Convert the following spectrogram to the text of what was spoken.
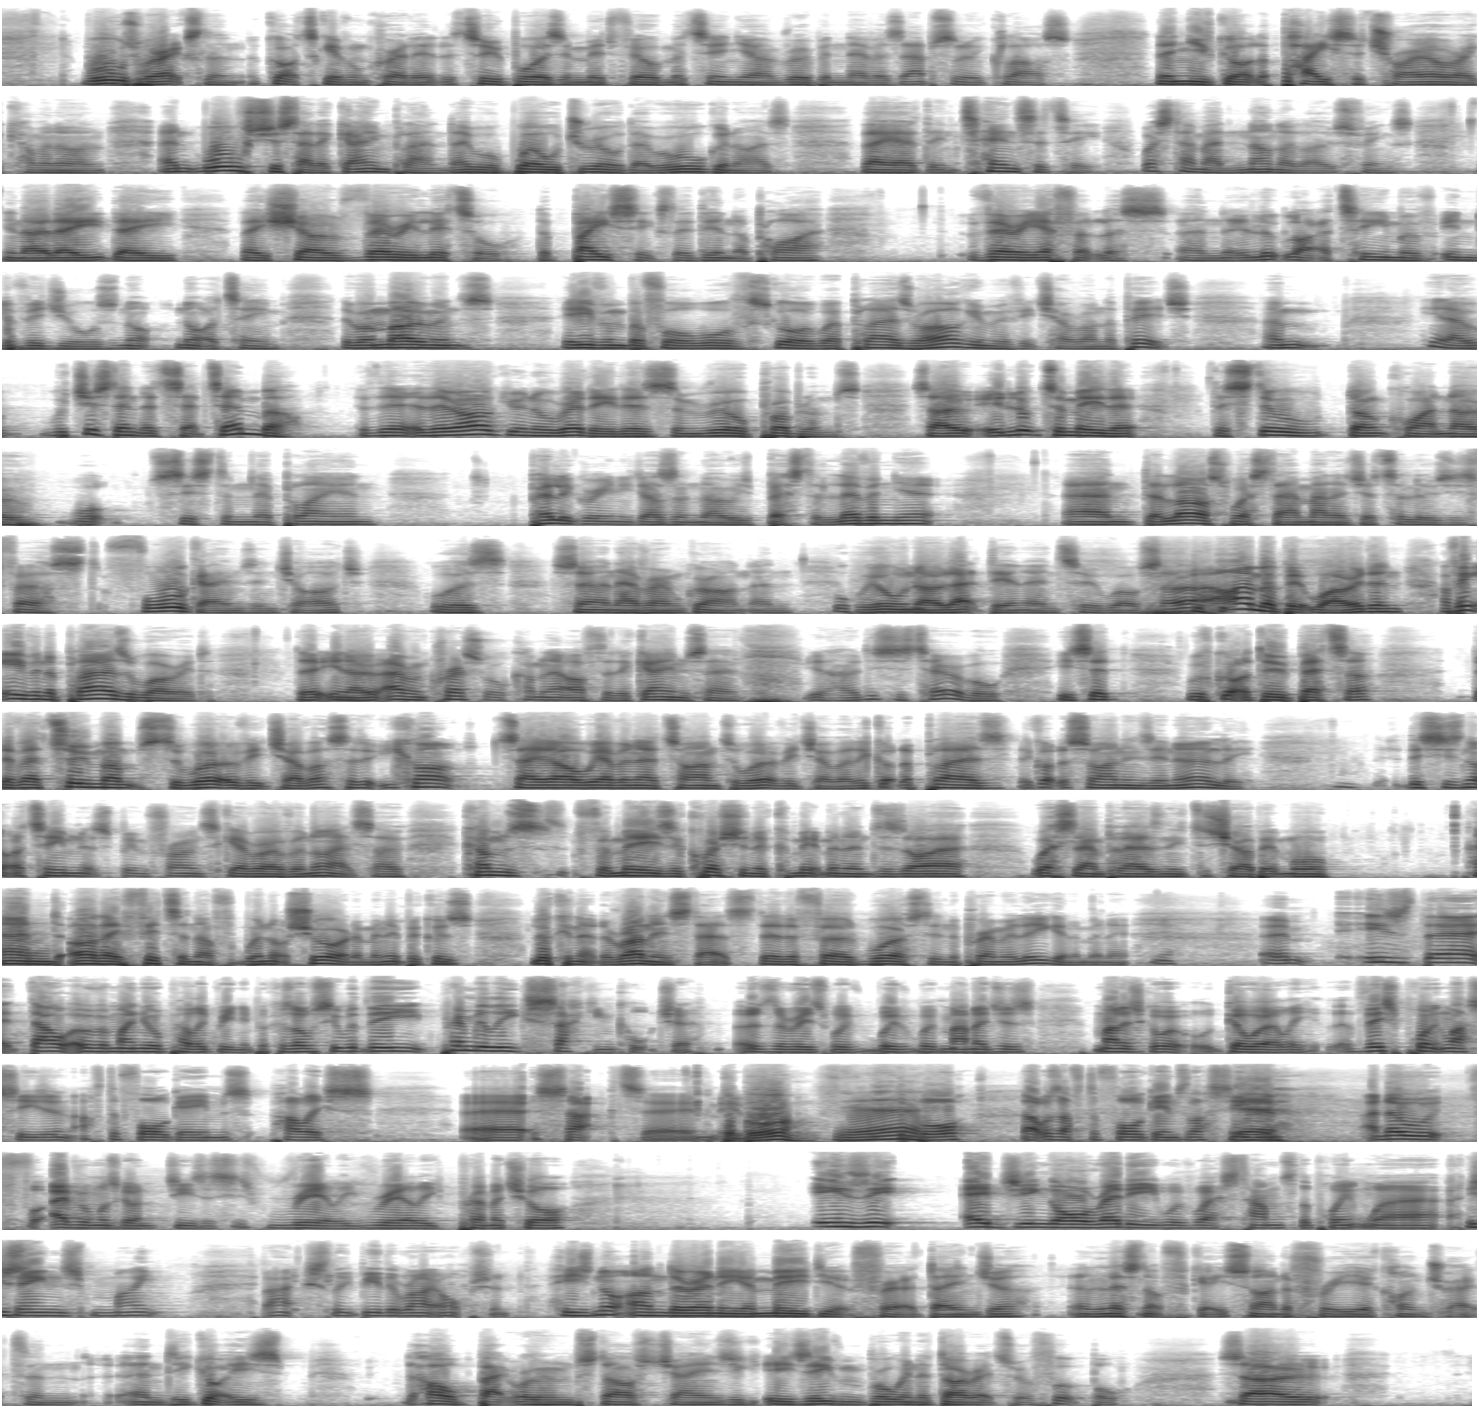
Wolves were excellent. Got to give them credit. The two boys in midfield, Moutinho and Ruben Neves, absolute class. Then you've got the pace of Traore coming on. And Wolves just had a game plan. They were well drilled. They were organised. They had intensity. West Ham had none of those things. You know, they, they, they showed very little. The basics they didn't apply. Very effortless. And it looked like a team of individuals, not, not a team. There were moments, even before Wolves scored, where players were arguing with each other on the pitch. Um, you know, we just entered September. If they're, they're arguing already, there's some real problems. So it looked to me that they still don't quite know what system they're playing. Pellegrini doesn't know his best 11 yet. And the last West Ham manager to lose his first four games in charge was certain Avram Grant. And we all know that didn't end too well. So I'm a bit worried. And I think even the players are worried that, you know, Aaron Cresswell coming out after the game saying, you know, this is terrible. He said, we've got to do better they've had two months to work with each other, so you can't say, "Oh, we haven't had time to work with each other." They've got the players, they've got the signings in early. This is not a team that's been thrown together overnight. So, comes for me is a question of commitment and desire. West Ham players need to show a bit more. And are they fit enough? We're not sure at the minute because looking at the running stats, they're the third worst in the Premier League at the minute. Um, is there doubt over Manuel Pellegrini? Because obviously, with the Premier League sacking culture, as there is with, with, with managers, managers go go early. At this point last season, after four games, Palace uh, sacked um, The it was- ball, yeah. De Boer. That was after four games last season. Yeah. I know f- everyone was going, Jesus, it's really, really premature. is it edging already with West Ham to the point where a He's- change might actually be the right option? He's not under any immediate threat of danger, and let's not forget he signed a three-year contract, and and he got his the whole backroom staff's changed. He's even brought in a director of football, so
